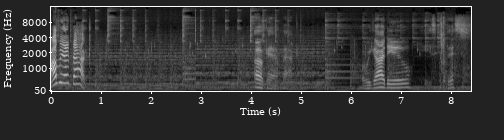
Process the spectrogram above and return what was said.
I'll be right back. Okay, I'm back. What we gotta do is this,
